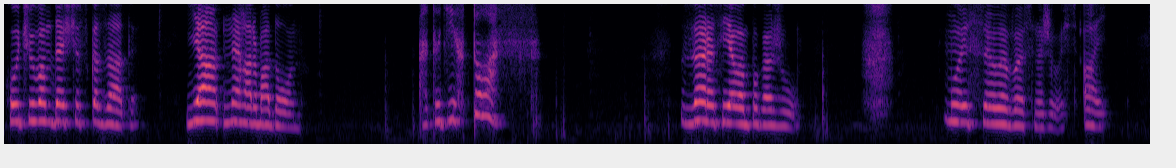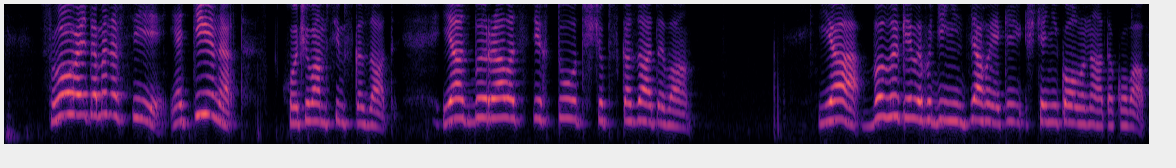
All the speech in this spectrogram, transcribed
Хочу вам дещо сказати. Я не Гармадон. А тоді хтось? Зараз я вам покажу. Мої сили виснажились. Ай. Слухайте мене всі, я Тінард. Хочу вам всім сказати. Я збирав вас всіх тут, щоб сказати вам. Я великий лиходій ніндзяго, який ще ніколи не атакував.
